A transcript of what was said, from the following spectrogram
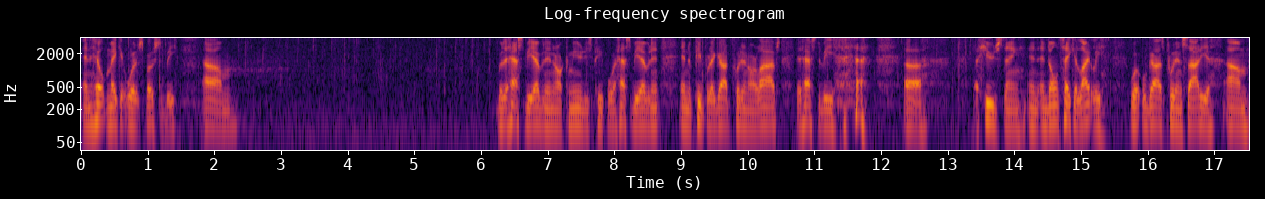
and help make it what it's supposed to be. Um, but it has to be evident in our communities people. It has to be evident in the people that God put in our lives. It has to be uh, a huge thing. And, and, don't take it lightly what, what, God's put inside of you. Um,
